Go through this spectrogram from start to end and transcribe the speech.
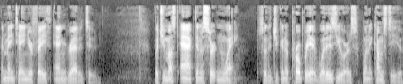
and maintain your faith and gratitude. But you must act in a certain way, so that you can appropriate what is yours when it comes to you,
